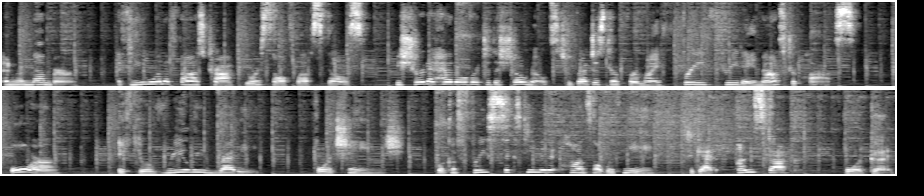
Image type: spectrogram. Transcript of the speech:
And remember, if you want to fast track your self love skills, be sure to head over to the show notes to register for my free three day masterclass. Or if you're really ready for change, book a free 60 minute consult with me to get unstuck for good.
